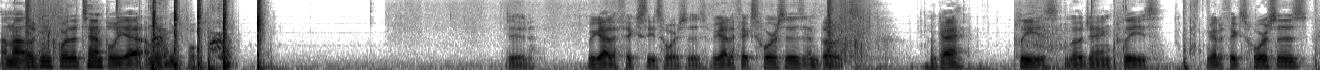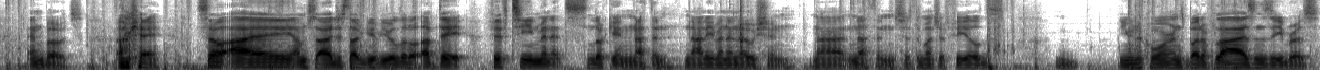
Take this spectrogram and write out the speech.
I'm not looking for the temple yet. I'm looking for... we gotta fix these horses. We gotta fix horses and boats. Okay? Please, Mojang, please. We gotta fix horses and boats. Okay, so I, I'm sorry, I just thought I'd give you a little update. 15 minutes, looking, nothing. Not even an ocean. Not nothing. It's just a bunch of fields unicorns, butterflies, and zebras.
